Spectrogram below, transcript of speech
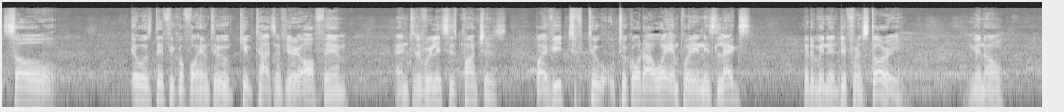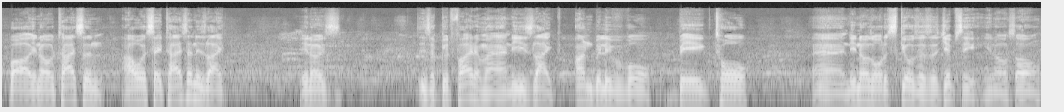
So it was difficult for him to keep Tyson Fury off him and to release his punches. But if he took all that weight and put in his legs, it would have been a different story, you know. But, you know, Tyson, I always say Tyson is like, you know, he's, he's a good fighter, man. He's like unbelievable big, tall, and he knows all the skills as a gypsy, you know, so.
